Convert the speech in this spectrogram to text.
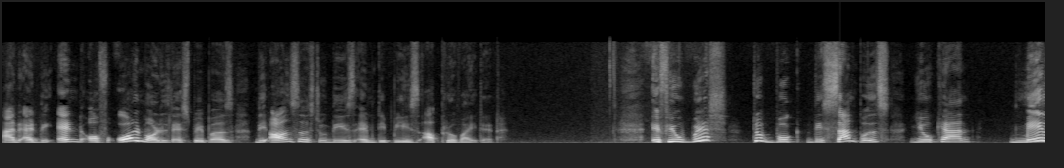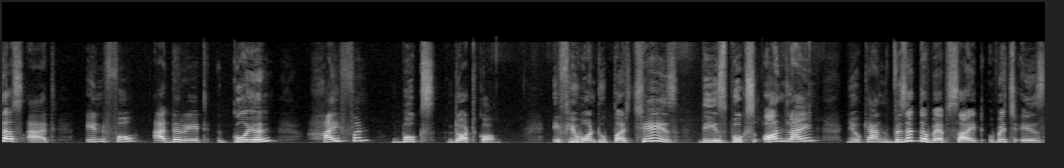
and at the end of all model test papers the answers to these MTPs are provided. If you wish to book the samples you can mail us at info at the rate goyal books.com. If you want to purchase these books online you can visit the website which is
